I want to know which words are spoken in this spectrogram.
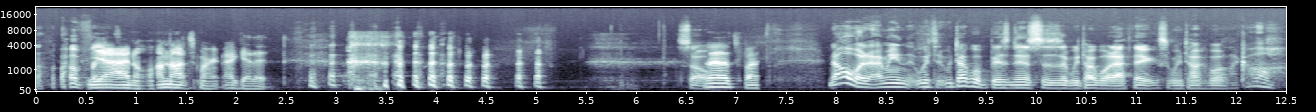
Yeah, I know. I'm not smart. I get it. So That's fine. no, but I mean, we we talk about businesses and we talk about ethics and we talk about like, oh,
